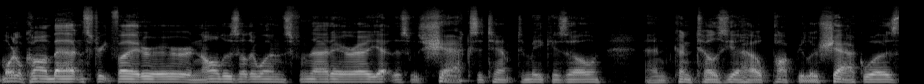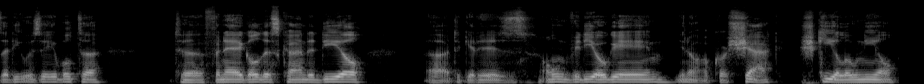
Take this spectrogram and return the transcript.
Mortal Kombat and Street Fighter and all those other ones from that era. Yeah, this was Shaq's attempt to make his own and kind of tells you how popular Shaq was that he was able to to finagle this kind of deal uh, to get his own video game. You know, of course, Shaq, Shaquille O'Neal,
